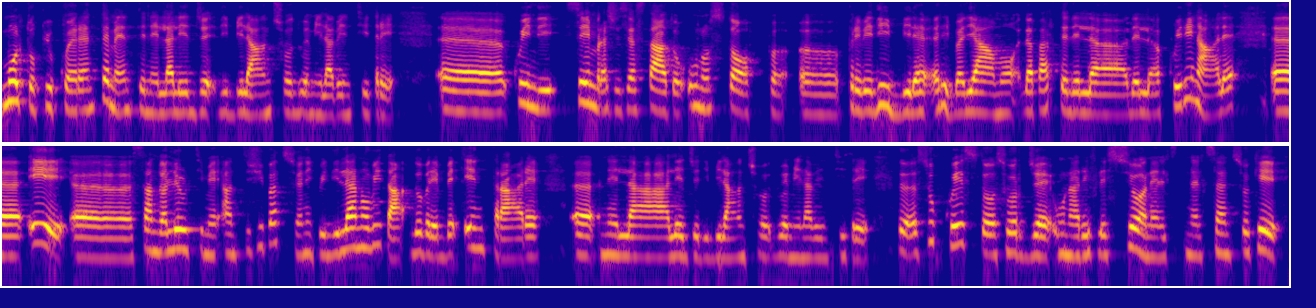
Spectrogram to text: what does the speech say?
molto più coerentemente nella legge di bilancio 2023. Ehm, quindi sembra ci sia stato uno stop, uhm, prevedibile, ribadiamo, da parte del del Quirinale, ehm, e, ehm, stando alle ultime anticipazioni, quindi la novità dovrebbe entrare, ehm, nella legge di bilancio 2023. Uhm, su questo sorge una riflessione, nel senso che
